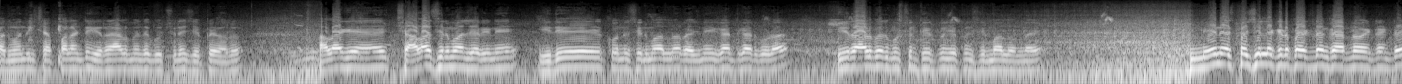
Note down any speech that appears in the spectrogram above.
పది మందికి చెప్పాలంటే ఈ రాళ్ళ మీద కూర్చునే చెప్పేవారు. అలాగే చాలా సినిమాలు జరిగినాయి. ఇదే కొన్ని సినిమాల్లో రజనీకాంత్ గారు కూడా ఈ రాళ్ళ మీద కూర్చుని తీర్పు చెప్పిన సినిమాలు ఉన్నాయి. నేను ఎస్పెషల్ ఇక్కడ పెట్టడం కారణం ఏంటంటే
